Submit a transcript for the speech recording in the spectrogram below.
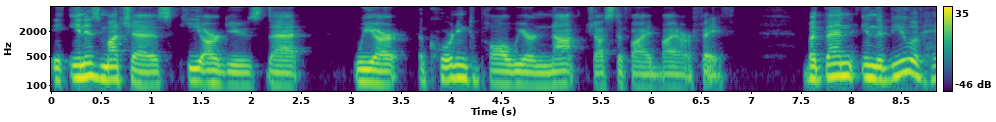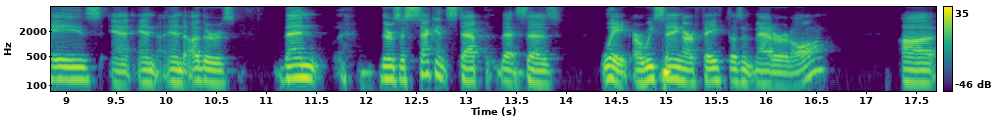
in as much as he argues that we are according to Paul, we are not justified by our faith. But then, in the view of Hays and, and, and others, then there's a second step that says, wait, are we saying our faith doesn't matter at all? Uh,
